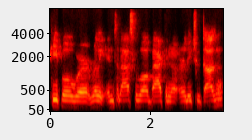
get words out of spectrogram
people were really into basketball back in the early 2000s.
